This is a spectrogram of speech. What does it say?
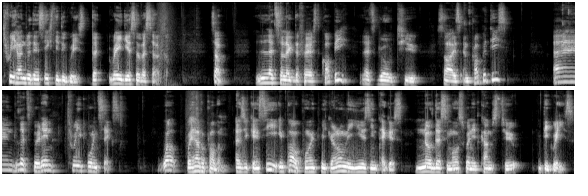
360 degrees, the radius of a circle. So Let's select the first copy. Let's go to size and properties. And let's put in 3.6. Well, we have a problem. As you can see in PowerPoint, we can only use integers, no decimals when it comes to degrees.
